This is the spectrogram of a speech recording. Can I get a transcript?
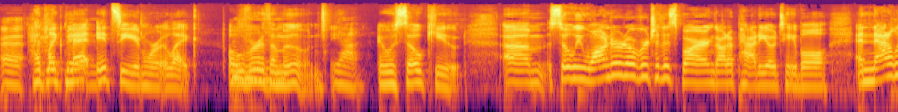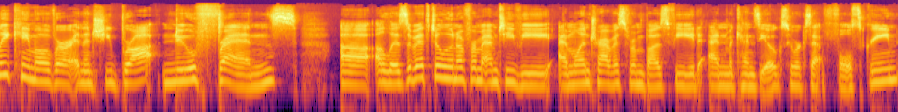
uh had like met been- Itzy and were like over the moon. yeah. It was so cute. Um, so we wandered over to this bar and got a patio table. And Natalie came over and then she brought new friends. Uh, Elizabeth DeLuna from MTV, Emlyn Travis from BuzzFeed, and Mackenzie Oaks, who works at Full Screen.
